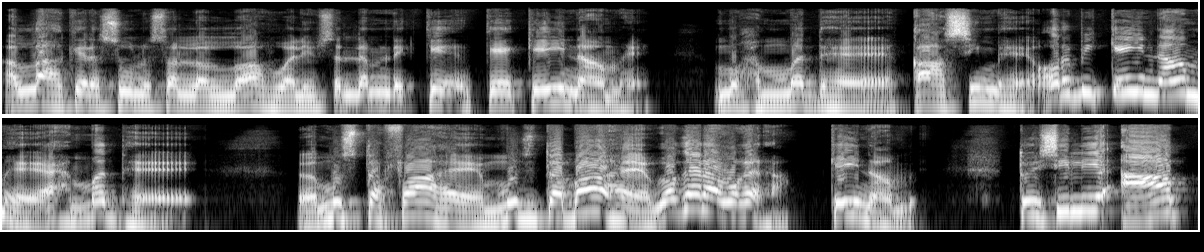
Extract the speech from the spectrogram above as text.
अल्लाह के रसूल सल्लल्लाहु अलैहि वसल्लम ने के, कई नाम है। मोहम्मद है, कासिम है, और भी कई नाम है, अहमद है, मुस्तफ़ा है, मुजतबा है, वगैरह वगैरह, कई नाम है। तो इसीलिए आप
